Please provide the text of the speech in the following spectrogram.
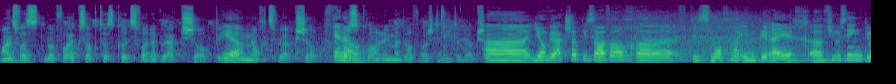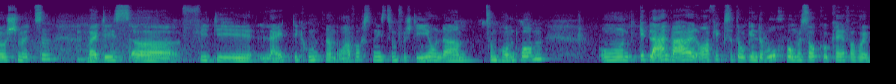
Eins, was du noch vorher gesagt hast, kurz vor der Workshop, ja. ihr macht Workshop. Genau. Was kann ich mir da vorstellen unter Workshop? Äh, ja, Workshop ist einfach, äh, das machen wir im Bereich äh, Fusing, Glasschmützen, mhm. weil das äh, für die Leute, die Kunden am einfachsten ist zum Verstehen und auch zum Handhaben. Und geplant war halt ein fixer Tag in der Woche, wo man sagt, okay, von halb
